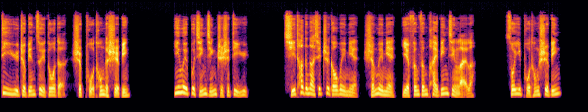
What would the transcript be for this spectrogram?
地狱这边最多的是普通的士兵，因为不仅仅只是地狱，其他的那些至高位面、神位面也纷纷派兵进来了，所以普通士兵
